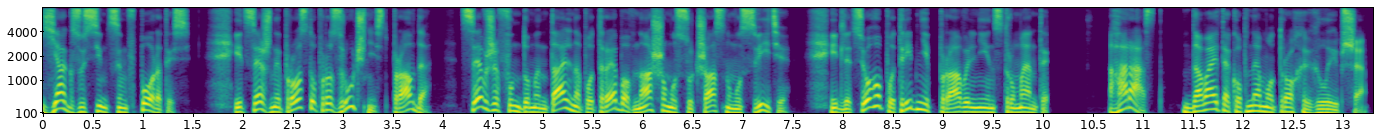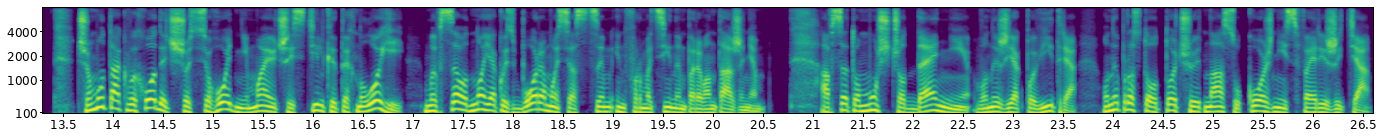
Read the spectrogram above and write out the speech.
Як з усім цим впоратись? І це ж не просто про зручність, правда? Це вже фундаментальна потреба в нашому сучасному світі. І для цього потрібні правильні інструменти. Гаразд, давайте копнемо трохи глибше. Чому так виходить, що сьогодні, маючи стільки технологій, ми все одно якось боремося з цим інформаційним перевантаженням? А все тому, що денні, вони ж як повітря, вони просто оточують нас у кожній сфері життя.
